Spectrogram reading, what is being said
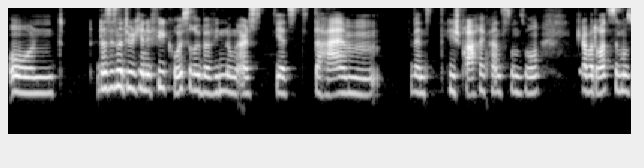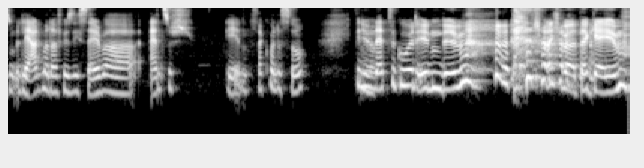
Und das ist natürlich eine viel größere Überwindung als jetzt daheim, wenn du die Sprache kannst und so. Aber trotzdem muss, lernt man dafür sich selber einzustehen. Sagt man das so? Bin ja. nicht so gut in dem Sprichwörter-Game.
